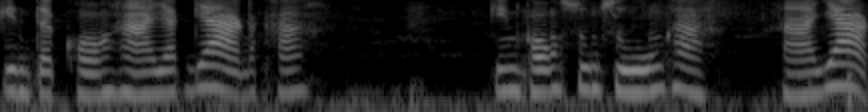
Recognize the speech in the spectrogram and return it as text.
กินแต่ของหายากๆนะคะ กินของสูงๆค่ะ หายาก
